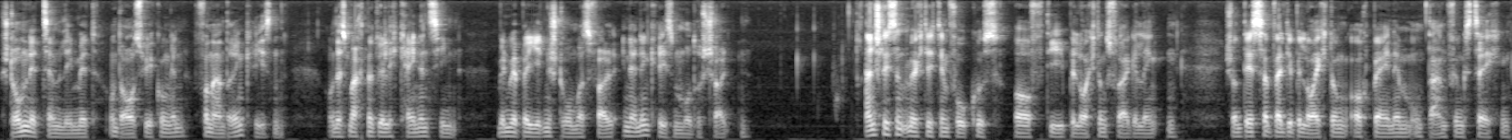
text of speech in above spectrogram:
Stromnetze am Limit und Auswirkungen von anderen Krisen. Und es macht natürlich keinen Sinn, wenn wir bei jedem Stromausfall in einen Krisenmodus schalten. Anschließend möchte ich den Fokus auf die Beleuchtungsfrage lenken. Schon deshalb, weil die Beleuchtung auch bei einem unter Anführungszeichen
